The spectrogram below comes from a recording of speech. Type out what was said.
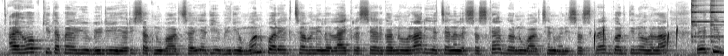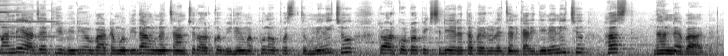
आई होप कि तपाईँहरू यो भिडियो हेरिसक्नु भएको छ। यदि यो भिडियो मन परेको छ भने लाइक र सेयर गर्नुहोला र यो च्यानललाई सब्सक्राइब गर्नुभएको छैन भने सब्सक्राइब गरिदिनु होला र यति भन्दै आजको यो भिडियोबाट म बिदा हुन चाहन्छु र अर्को भिडियोमा पुनः उपस्थित हुने नै छु र अर्को टपिक्स लिएर तपाईँहरूलाई जानकारी दिने नै छु। हस्त धन्यवाद।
